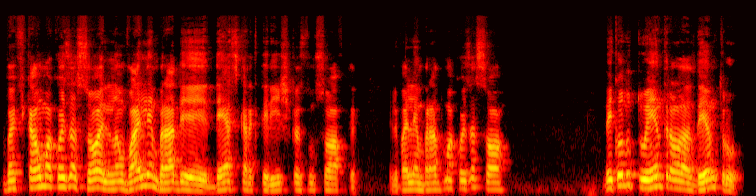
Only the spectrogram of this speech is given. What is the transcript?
vai ficar uma coisa só, ele não vai lembrar de 10 características do software, ele vai lembrar de uma coisa só. Daí quando tu entra lá dentro,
